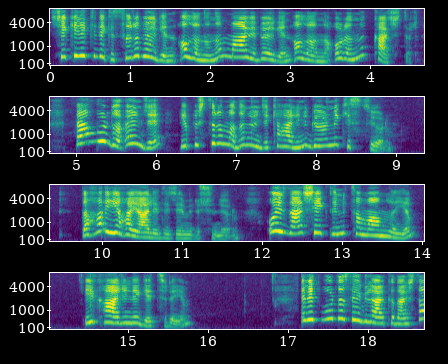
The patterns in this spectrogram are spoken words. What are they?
Şekil 2'deki sarı bölgenin alanının mavi bölgenin alanına oranı kaçtır? Ben burada önce yapıştırılmadan önceki halini görmek istiyorum. Daha iyi hayal edeceğimi düşünüyorum. O yüzden şeklimi tamamlayayım. İlk haline getireyim. Evet burada sevgili arkadaşlar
